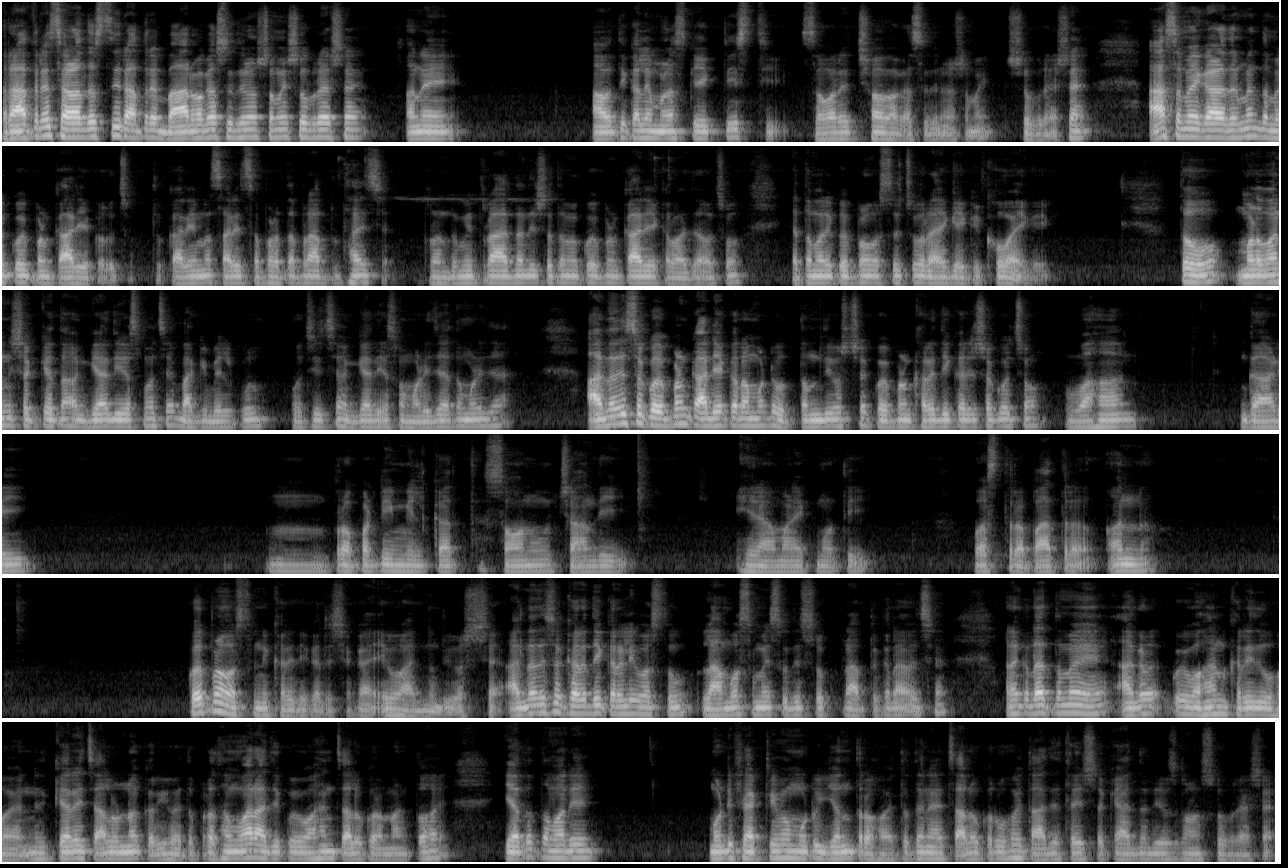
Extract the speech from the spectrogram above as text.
રાત્રે સાડા દસથી રાત્રે બાર વાગ્યા સુધીનો સમય શુભ રહેશે અને આવતીકાલે મળસ્કે એક ત્રીસથી સવારે છ વાગ્યા સુધીનો સમય શુભ રહેશે. આ સમયગાળા દરમિયાન તમે કોઈ પણ કાર્ય કરો છો. તો કાર્યમાં સારી સફળતા પ્રાપ્ત થાય છે. પરંતુ મિત્રો, આજના દિવસે તમે કોઈ પણ કાર્ય કરવા જાઓ છો કે તમારી કોઈ પણ વસ્તુ ચોરાઈ ગઈ કે ખોવાઈ ગઈ, તો મળવાની શક્યતા અગિયાર દિવસમાં છે. બાકી બિલકુલ ઓછી છે. અગિયાર દિવસમાં મળી જાય તો મળી જાય. આજના દિવસે કોઈ પણ કાર્ય કરવા માટે ઉત્તમ દિવસ છે? કોઈ પણ ખરીદી કરી શકો છો? વાહન, ગાડી પ્રોપર્ટી મિલકત, સોનું, ચાંદી, હીરા, માણેક, મોતી, વસ્ત્ર, પાત્ર, અન્ન. કોઈ પણ વસ્તુની ખરીદી કરી શકાય. એવો આજનો દિવસ છે. આજના દિવસે ખરીદી કરેલી વસ્તુ લાંબો સમય સુધી સુખ પ્રાપ્ત કરાવે છે. અને કદાચ તમે આગળ કોઈ વાહન ખરીદવું હોય અને ક્યારેય ચાલુ ન કર્યું હોય તો પ્રથમવાર આજે કોઈ વાહન ચાલુ કરવા માંગતો હોય, યા તો તમારે મોટી ફેક્ટરીમાં મોટું યંત્ર હોય તો તેને ચાલુ કરવું હોય તો આજે થઈ શકે, આજનો દિવસ ઘણો શુભ રહેશે.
